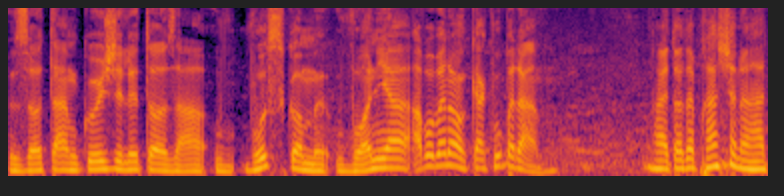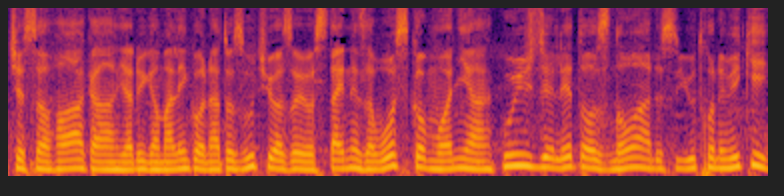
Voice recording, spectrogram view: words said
zo tam kujże lito za wuskom wonia, abo beno, jak wypada? Hej, to je prašeno, hače so faraka Jadwiga Malinko na to zwuczyła, zo jo stajne za wuskom wonia, kujże lito znowa, da su jutro wiki.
